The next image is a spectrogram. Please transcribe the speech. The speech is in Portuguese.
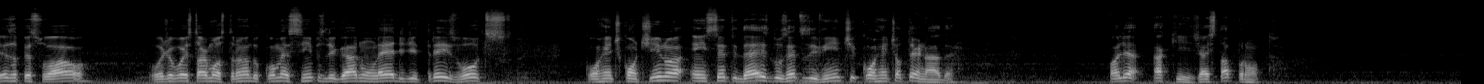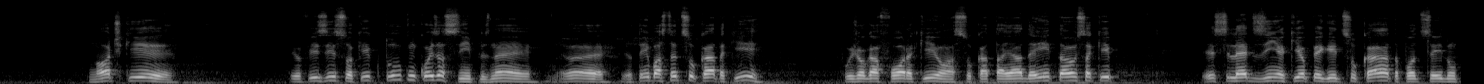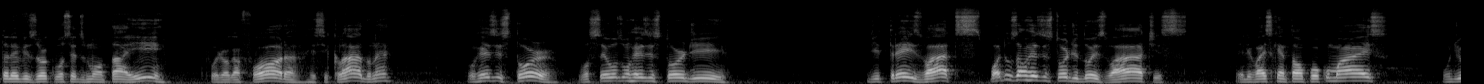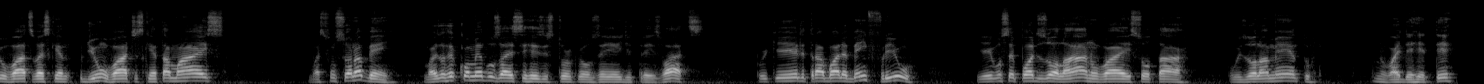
Beleza pessoal? Hoje eu vou estar mostrando como é simples ligar um LED de 3 volts corrente contínua em 110 220 corrente alternada. Olha aqui, já está pronto. Note que eu fiz isso aqui tudo com coisa simples, né? Eu, é, tenho bastante sucata aqui. Fui jogar fora aqui uma sucataiada aí, então isso aqui esse LEDzinho aqui eu peguei de sucata, pode ser de um televisor que você desmontar aí, for jogar fora, reciclado, né? O resistor, você usa um resistor de de 3 watts, pode usar um resistor de 2 watts, ele vai esquentar um pouco mais, um de 1 watts vai esquenta, de 1 watt esquenta mais, mas funciona bem. Mas eu recomendo usar esse resistor que eu usei aí de 3 watts, porque ele trabalha bem frio, e aí você pode isolar, não vai soltar o isolamento, não vai derreter.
